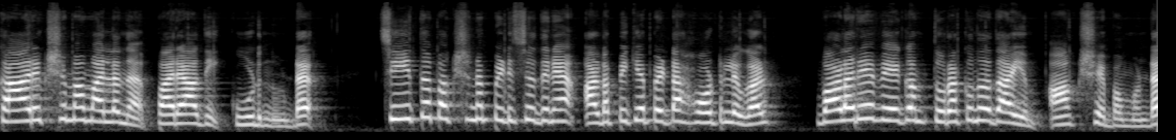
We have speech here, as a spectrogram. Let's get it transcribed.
കാര്യക്ഷമമല്ലെന്ന് പരാതി കൂടുന്നുണ്ട്. ചീത്ത ഭക്ഷണം പിടിച്ചതിന് അടപ്പിക്കപ്പെട്ട ഹോട്ടലുകൾ വളരെ വേഗം തുറക്കുന്നതായും ആക്ഷേപമുണ്ട്.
